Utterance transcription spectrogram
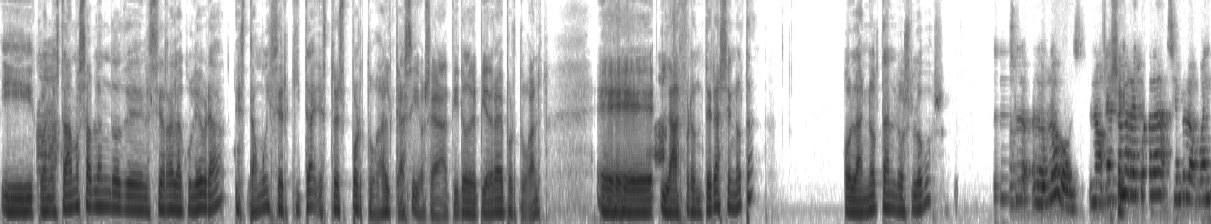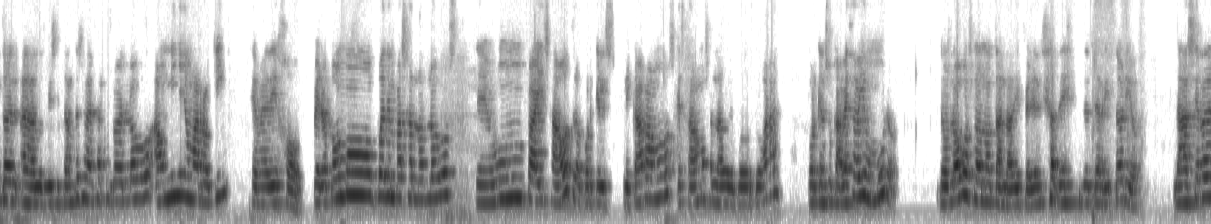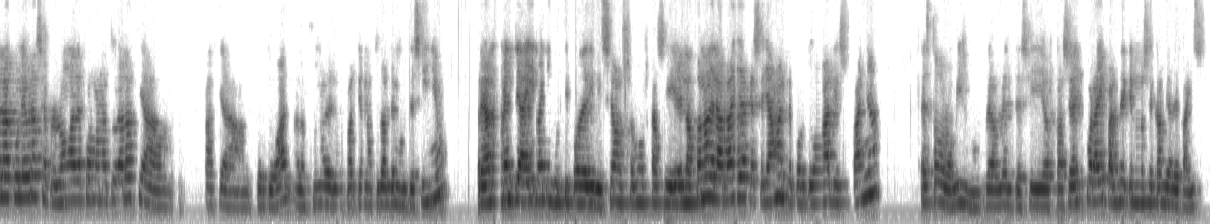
Y cuando estábamos hablando del Sierra de la Culebra, está muy cerquita, y esto es Portugal casi, o sea, tiro de piedra de Portugal. Eh, ¿La frontera se nota? ¿O la notan los lobos? Los, lobos. No, eso me recuerda, siempre lo cuento a los visitantes en el centro del lobo, a un niño marroquí que me dijo, pero ¿cómo pueden pasar los lobos de un país a otro? Porque les explicábamos que estábamos al lado de Portugal, porque en su cabeza había un muro. Los lobos no notan la diferencia de, territorio. La Sierra de la Culebra se prolonga de forma natural hacia, hacia Portugal, a la zona del Parque Natural de Montesiño, Realmente ahí no hay ningún tipo de división, somos casi en la zona de la raya que se llama entre Portugal y España, es todo lo mismo, realmente. Si os paseáis por ahí parece que no se cambia de país,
